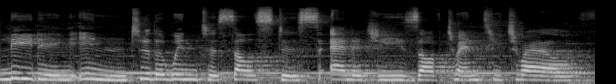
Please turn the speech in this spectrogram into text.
leading into the winter solstice energies of 2012.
